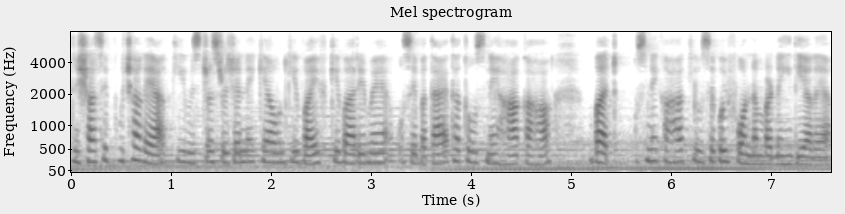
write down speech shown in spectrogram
दिशा से पूछा गया कि मिस्टर सृजन ने क्या उनकी वाइफ के बारे में उसे बताया था तो उसने हाँ कहा बट उसने कहा कि उसे कोई फ़ोन नंबर नहीं दिया गया।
